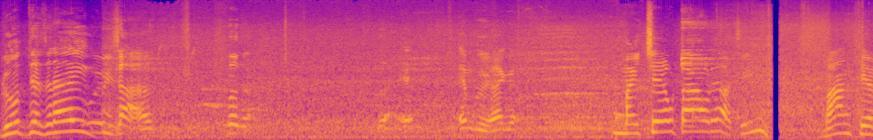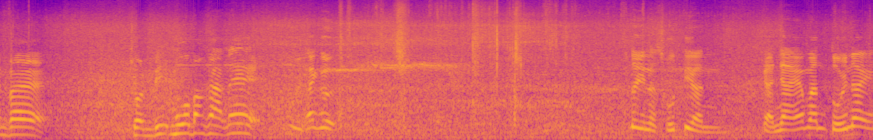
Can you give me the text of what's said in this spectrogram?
Đưa tiền ra đây. Ui, Dạ. Vâng ạ. Dạ, em, em gửi anh ạ. Mày treo tao đấy hả chính Mang tiền về Chuẩn bị mua băng gạc đi Ui anh ơi. Đây là số tiền cả nhà em ăn tối nay.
